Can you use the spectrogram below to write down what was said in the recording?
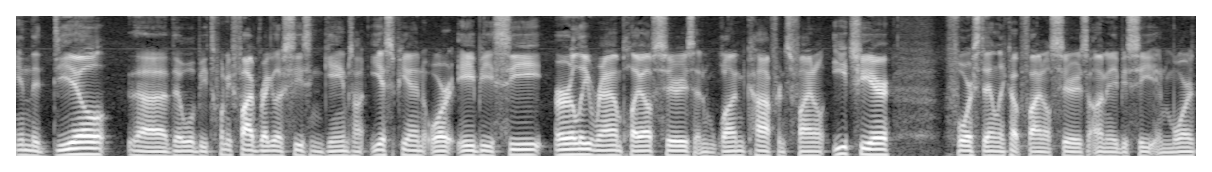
in the deal, uh, there will be 25 regular season games on ESPN or ABC, early round playoff series, and one conference final each year. Four Stanley Cup Final series on ABC, and more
